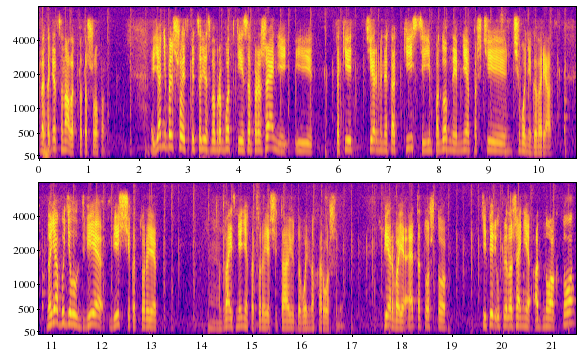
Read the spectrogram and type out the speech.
наконец, аналог фотошопа. Я небольшой специалист в обработке изображений, и такие термины, как кисти и им подобные, мне почти ничего не говорят. Но я выделил две вещи, которые... Два изменения, которые я считаю довольно хорошими. Первое, это то, что теперь у приложения одно окно,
